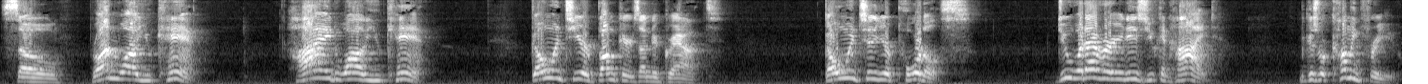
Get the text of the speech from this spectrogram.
So, run while you can. Hide while you can. Go into your bunkers underground. Go into your portals. Do whatever it is you can hide. Because we're coming for you.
